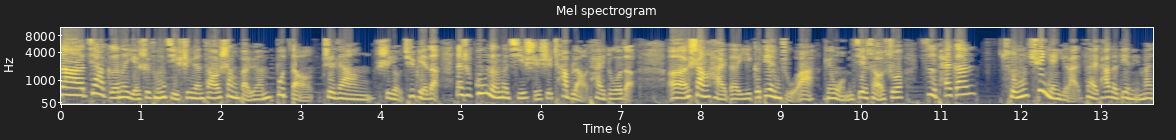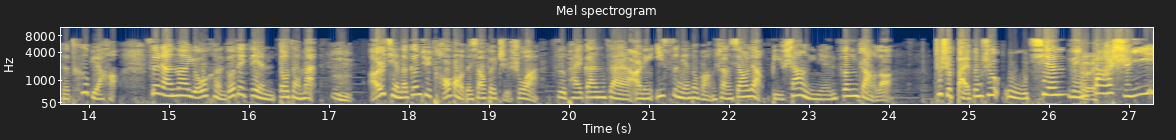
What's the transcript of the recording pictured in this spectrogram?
那价格呢，也是从几十元到上百元不等，质量是有区别的，但是功能呢其实是差不了太多的。呃，上海的一个店主啊，跟我们介绍说，自拍杆。从去年以来，在他的店里卖的特别好。虽然呢，有很多的店都在卖，嗯，而且呢，根据淘宝的消费指数啊，自拍杆在二零一四年的网上销量比上一年增长了，这是百分之五千零八十一！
